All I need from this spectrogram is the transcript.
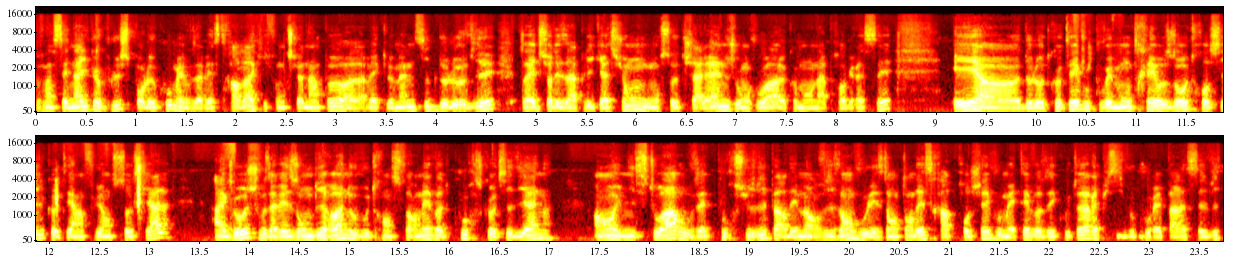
enfin, c'est Nike Plus pour le coup, mais vous avez Strava qui fonctionne un peu euh, avec le même type de levier. Vous allez être sur des applications où on se challenge, où on voit euh, comment on a progressé. Et de l'autre côté, vous pouvez montrer aux autres aussi le côté influence sociale. À gauche, vous avez Zombie Run où vous transformez votre course quotidienne en une histoire où vous êtes poursuivi par des morts vivants, vous les entendez se rapprocher, vous mettez vos écouteurs et puis si vous ne courez pas assez vite.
